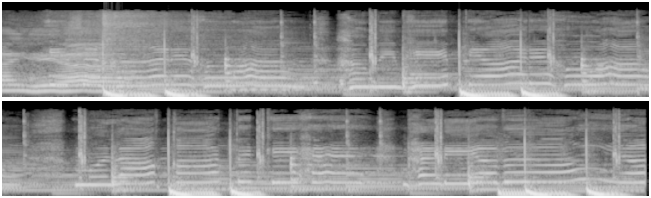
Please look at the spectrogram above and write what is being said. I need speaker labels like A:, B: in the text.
A: yeah.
